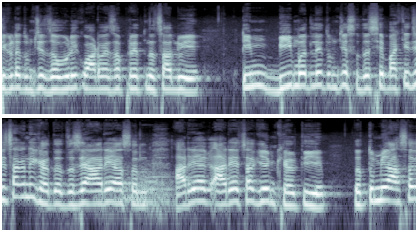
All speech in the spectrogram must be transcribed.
तिकडं तुमची जवळीक वाढवायचा प्रयत्न चालू आहे. टीम बीमधले तुमचे सदस्य बाकीचे चांगले खेळतात जसे आर्या असेल आर्या आर्याचा गेम खेळतीये तर तुम्ही असं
